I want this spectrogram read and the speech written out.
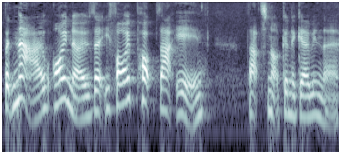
but now I know that if I pop that in that's not going to go in there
